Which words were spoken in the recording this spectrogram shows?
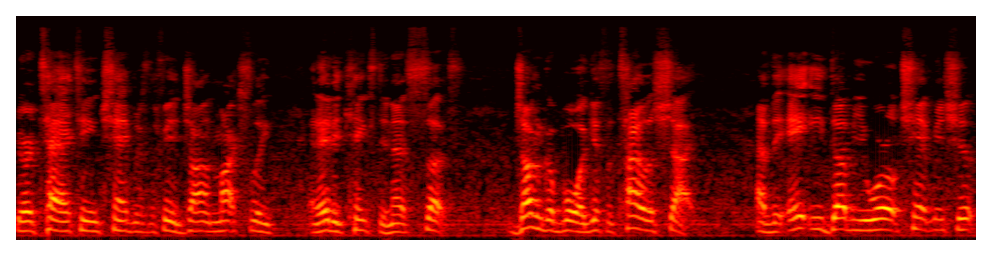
your tag team champions. Defeated Jon Moxley and Eddie Kingston. That sucks. Jungle Boy gets the title shot at the AEW World Championship.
